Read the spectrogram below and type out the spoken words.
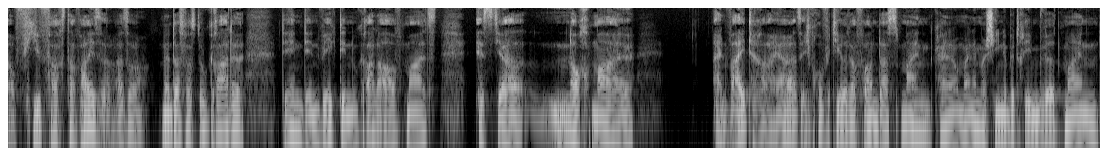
auf vielfachster Weise. Also ne, das, was du gerade, den, den Weg, den du gerade aufmalst, ist ja nochmal ein weiterer, ja. Also ich profitiere davon, dass mein, keine, meine Maschine betrieben wird, mein,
